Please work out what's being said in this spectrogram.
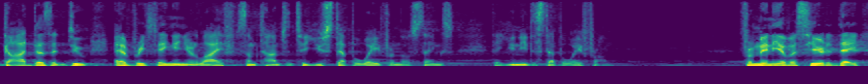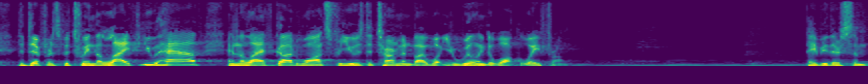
God doesn't do everything in your life sometimes until you step away from those things that you need to step away from. For many of us here today, the difference between the life you have and the life God wants for you is determined by what you're willing to walk away from. Maybe there's some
